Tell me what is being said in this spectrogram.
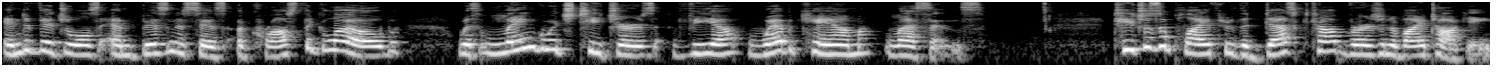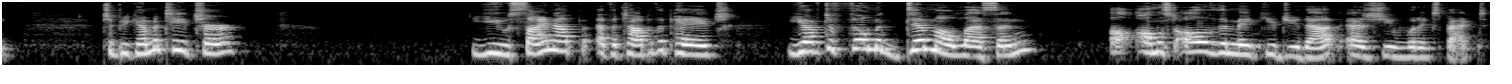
individuals and businesses across the globe with language teachers via webcam lessons. Teachers apply through the desktop version of italki to become a teacher, you sign up at the top of the page. You have to film a demo lesson. Almost all of them make you do that, as you would expect.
